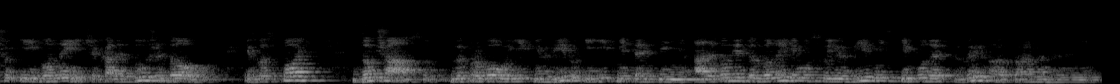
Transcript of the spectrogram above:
що і вони чекали дуже довго, і Господь до часу випробовує їхню віру і їхнє терпіння, але вони довели йому свою вірність і були вигороджені.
